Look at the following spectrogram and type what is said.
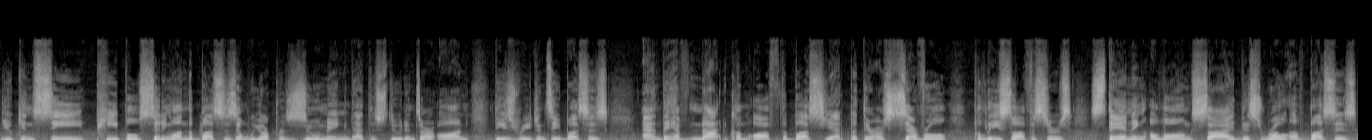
you can see people sitting on the buses, and we are presuming that the students are on these Regency buses, and they have not come off the bus yet. But there are several police officers standing alongside this row of buses,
